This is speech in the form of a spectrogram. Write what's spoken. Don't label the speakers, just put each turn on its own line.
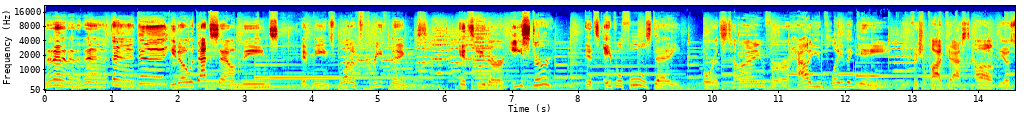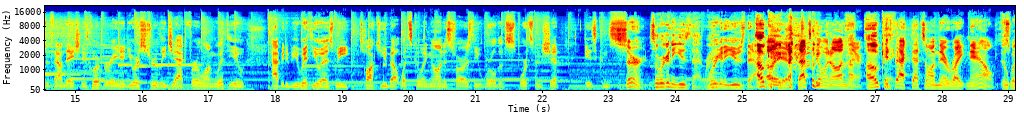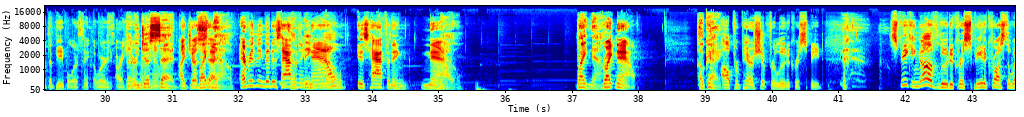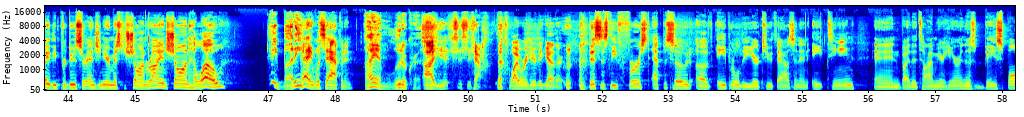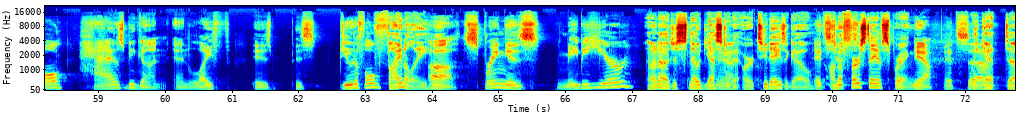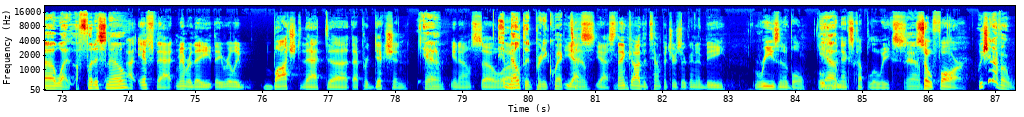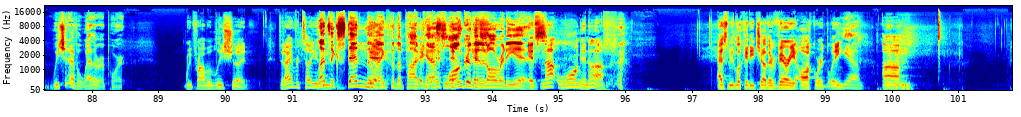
You know what that sound means? It means one of three things. It's either Easter, it's April Fool's Day, or it's time for How You Play the Game, the official podcast of the Oster Foundation Incorporated. Yours truly, Jack Furlong, with you. Happy to be with you as we talk to you about what's going on as far as the world of sportsmanship is concerned.
So we're going to use that, right?
We're going to use that.
Okay.
Oh, yeah. That's going on there.
Okay.
In fact, that's on there right now, is oh. what the people are think- are, are hearing.
we
right
just
now.
said.
I just
Right
said.
now.
Everything that is happening,
happening
now,
now.
is happening now.
now. Right now.
Right now.
Okay.
I'll prepare ship for ludicrous speed. Speaking of ludicrous speed, across the way, the producer engineer, Mr. Sean Ryan. Sean, hello.
hey, buddy.
Hey, what's happening?
I am ludicrous.
Uh, yeah, yeah, that's why we're here together. this is the first episode of April, the year 2018. And by the time you're hearing this, baseball has begun and life is is beautiful.
Finally.
Uh, spring is maybe here.
I don't know. It just snowed yesterday
Yeah.
or two days ago.
It's
on
just-
the first day of spring.
Yeah, it's
We
uh,
get, uh, what, a foot of snow?
uh, if that. Remember, they they really botched that uh, that prediction.
yeah.
You know, so
It
uh,
melted pretty quick,
Yes, yes. Thank God the temperatures are going to be reasonable over
Yeah.
the next couple of weeks.
Yeah.
So far.
We should have a we should have a weather report.
we probably should. Did I ever tell you?
Let's
the-
extend the
Yeah,
length of the podcast
it's- it's-
longer than
it's-
it already is.
It's not long enough. As we look at each other very awkwardly.
Yeah.
Um,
